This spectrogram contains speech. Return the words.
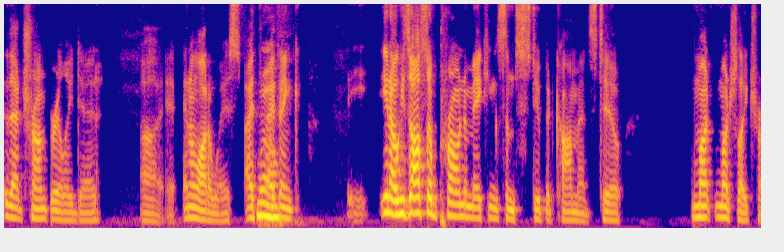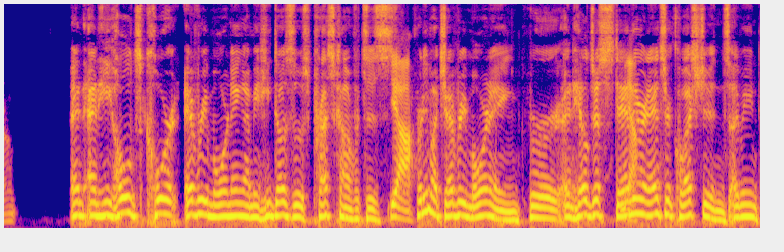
that Trump really did, uh, in a lot of ways. I I Well- think, you know, he's also prone to making some stupid comments too, much much like Trump. And and he holds court every morning. I mean, he does those press conferences, Yeah. pretty much every morning for, and he'll just stand Yeah. there and answer questions. I mean,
